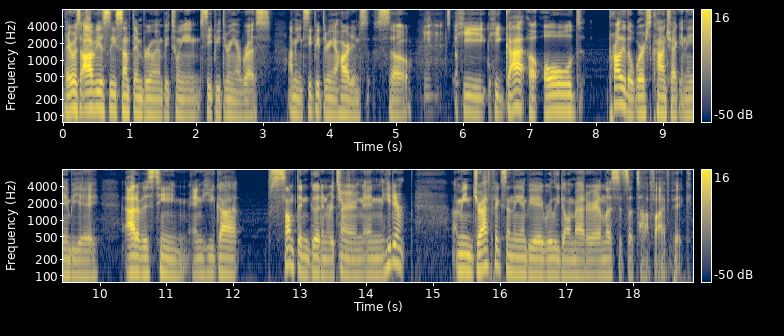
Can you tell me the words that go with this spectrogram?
there was obviously something brewing between CP3 and Russ. I mean CP3 and Harden. s- So Mhm. he he got a old, probably the worst contract in the NBA out of his team, and he got something good in return. And he didn't. I mean, draft picks in the NBA really don't matter unless it's a top five pick.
